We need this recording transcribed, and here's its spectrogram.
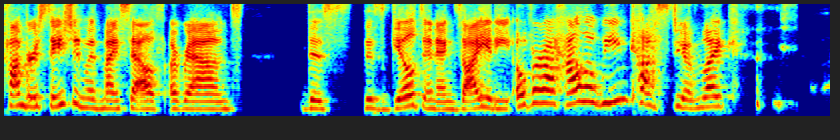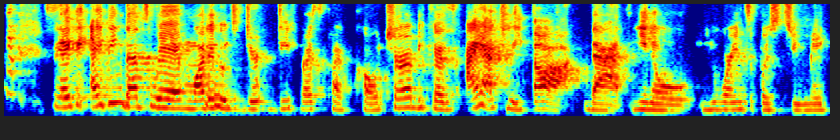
conversation with myself around this this guilt and anxiety over a Halloween costume. Like, I think I think that's where motherhood differs per culture because I actually thought that you know you weren't supposed to make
